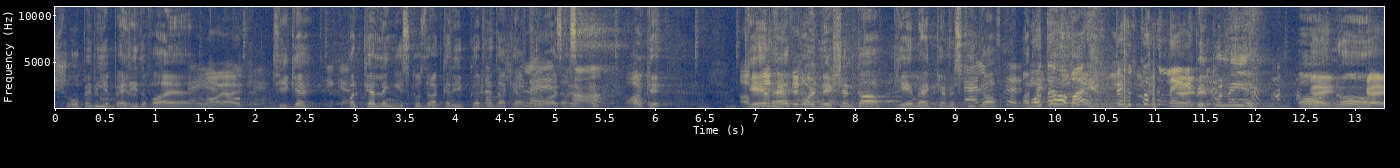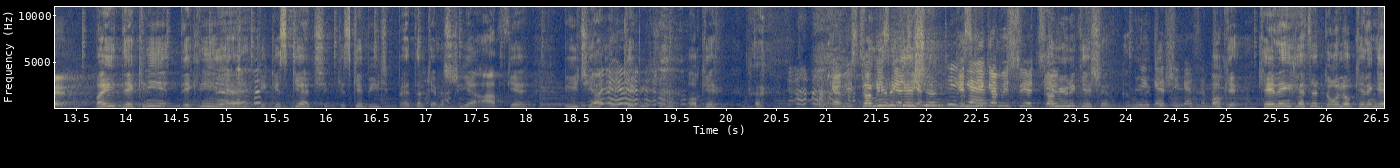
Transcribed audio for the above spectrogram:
शो पे भी ये पहली दफ़ा आया है। ओके। ठीक है? पर कर लेंगे इसको जरा करीब कर लें ताकि आपकी आवाज़ आ हाँ। सके ओके। गेम है कोऑर्डिनेशन का गेम है केमिस्ट्री का। Balance वो अभी तो हमारे बिल्कुल नहीं है। बिल्कुल नहीं है। ओह नो भाई देखनी देखनी ये है कि किसके अच्छी किसके बीच बेहतर केमिस्ट्री है आपके बीच या इनके बीच। ओके किसकी केमिस्ट्री अच्छी कम्युनिकेशन कम्युनिकेशन ओके खेलेंगे कैसे? दो लोग खेलेंगे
